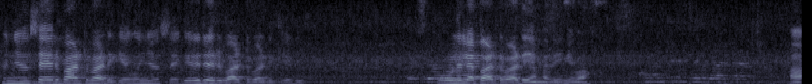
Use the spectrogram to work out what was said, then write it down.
കുഞ്ഞൂസേ ഒരു പാട്ട് പാടിക്കുക കുഞ്ഞൂസേ. ഗൗരി ഒരു പാട്ട് പാടിക്കടി സ്കൂളിലെ പാട്ട് പാടിയാൽ മതി. ഇനി വാ. ആ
